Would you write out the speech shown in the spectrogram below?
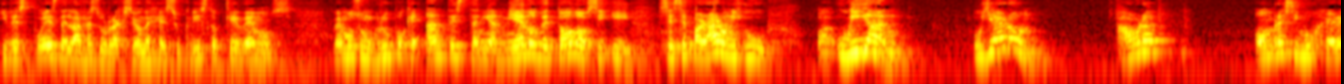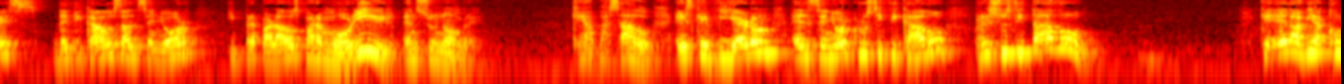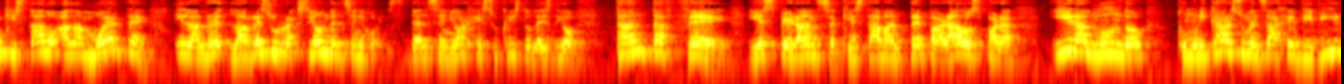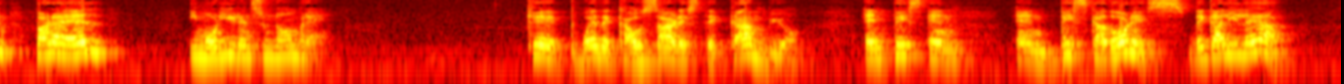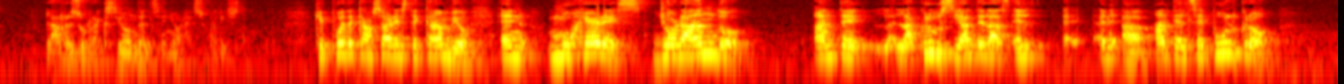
Y después de la resurrección de Jesucristo, ¿qué vemos? Vemos un grupo que antes tenían miedo de todos y, se separaron y uh, huían, huyeron. Ahora, hombres y mujeres dedicados al Señor y preparados para morir en su nombre. ¿Qué ha pasado? Es que vieron el Señor crucificado, resucitado que Él había conquistado a la muerte y la, re- la resurrección del Señor, del Señor Jesucristo les dio tanta fe y esperanza que estaban preparados para ir al mundo, comunicar su mensaje, vivir para Él y morir en su nombre. ¿Qué puede causar este cambio en, pes- en, en pescadores de Galilea? la resurrección del Señor Jesucristo. ¿Qué puede causar este cambio en mujeres llorando ante la, cruz y ante, las, el, eh, ah, ante el sepulcro?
